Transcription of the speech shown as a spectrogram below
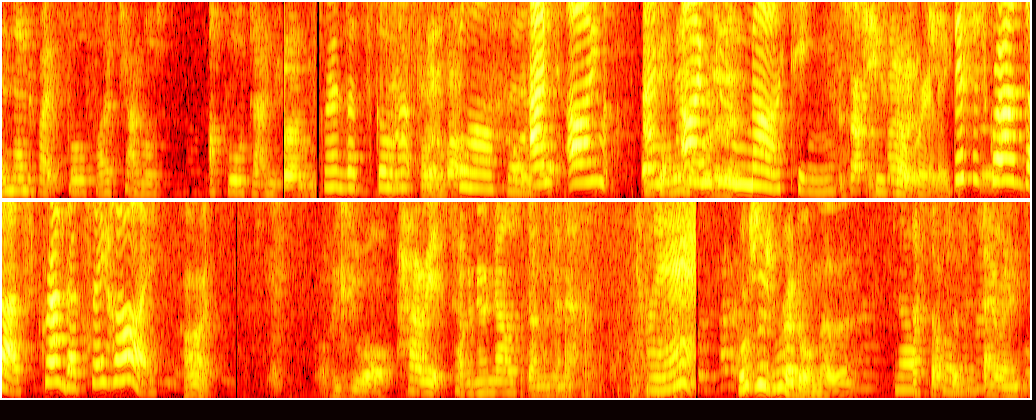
And then about four or five channels up or down. Grandad's gone out to get his glasses. And I'm and we I'm doing it. Martins. Is that the She's not really. This is Grandad. Grandad, say hi. Hi. I think you are. Harriet's having her nails done in a minute. I am. What's this red on there then? No, That's off of Erin's.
